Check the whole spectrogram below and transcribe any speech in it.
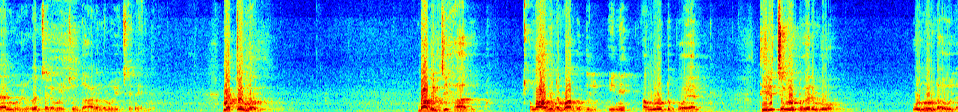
ഞാൻ മുഴുവൻ ചെലവഴിച്ചും ദാനം നിർവഹിച്ചേനെ എന്ന്. മറ്റൊന്ന് ബാബുൽ ജിഹാദ്. അള്ളാഹുവിന്റെ മാർഗത്തിൽ ഇനി അങ്ങോട്ട് പോയാൽ തിരിച്ചിങ്ങോട്ട് വരുമ്പോൾ ഒന്നും ഉണ്ടാവില്ല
